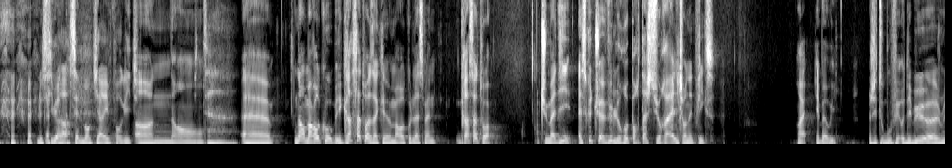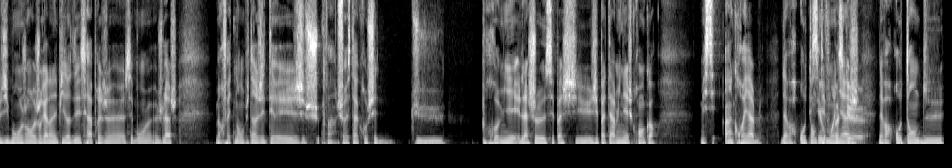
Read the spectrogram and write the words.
Le cyberharcèlement qui arrive pour Glitch. Oh non. Euh, non, Marocco. Mais grâce à toi, Zach, euh, Marocco de la semaine. Grâce à toi. Tu m'as dit, est-ce que tu as vu le reportage sur Raël sur Netflix? Ouais, et bah oui. J'ai tout bouffé. Au début, euh, je me dis, bon, genre, je regarde un épisode et après, c'est bon, euh, je lâche. Mais en fait, non, putain, j'étais. Je, enfin, je suis resté accroché du premier. Là, je sais pas, j'ai pas terminé, je crois encore. Mais c'est incroyable d'avoir autant de témoignages que- d'avoir autant de,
